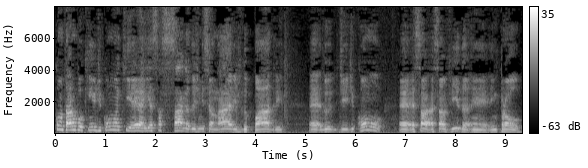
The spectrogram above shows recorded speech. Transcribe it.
contar um pouquinho de como é que é aí essa saga dos missionários, do padre, é, do, de, de como é, essa, essa vida é, em prol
